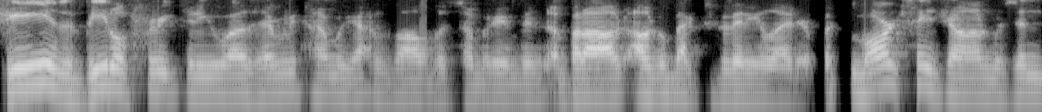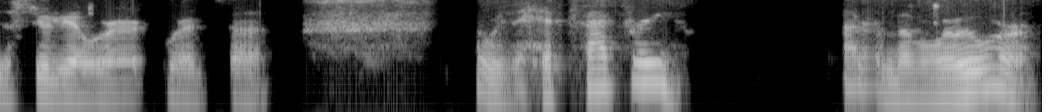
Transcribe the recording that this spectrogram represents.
gee, the Beatle freak that he was, every time we got involved with somebody, but I'll, I'll go back to Vinny later. But Mark St. John was in the studio where, where it's, uh, where was the Hit Factory? I don't remember where we were.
